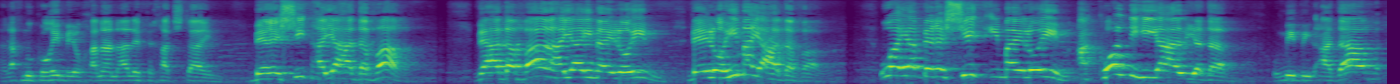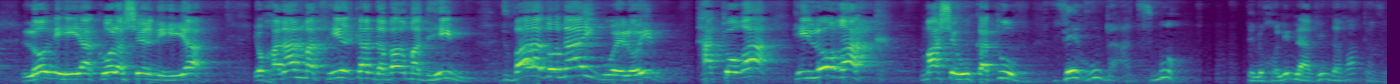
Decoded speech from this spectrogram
אנחנו קוראים ביוחנן א' 1 2 בראשית היה הדבר והדבר היה עם האלוהים ואלוהים היה הדבר הוא היה בראשית עם האלוהים הכל נהיה על ידיו ומבלעדיו לא נהיה כל אשר נהיה יוחנן מצהיר כאן דבר מדהים דבר אדוני הוא אלוהים התורה היא לא רק מה שהוא כתוב זה הוא בעצמו אתם יכולים להבין דבר כזה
